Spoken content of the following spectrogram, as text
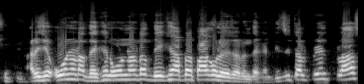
সুতি। আর এই যে ওনাটা দেখেন ওনাটা দেখে আপনার পাগল হয়ে যাবেন দেখেন। ডিজিটাল প্রিন্ট প্লাস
